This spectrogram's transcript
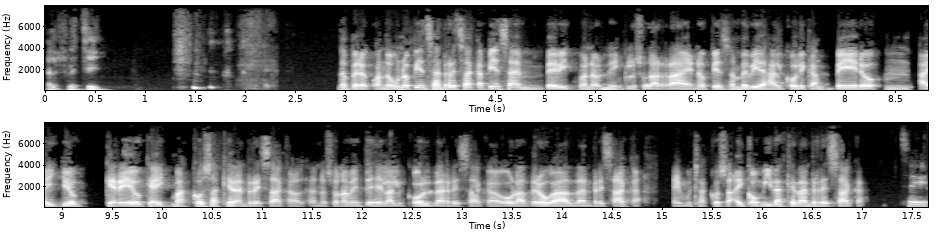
El Fresti. No, pero cuando uno piensa en resaca, piensa en bebidas, bueno, incluso la RAE, ¿no? Piensa en bebidas alcohólicas, pero mm, hay, yo creo que hay más cosas que dan resaca. O sea, no solamente es el alcohol la resaca o las drogas dan resaca. Hay muchas cosas. Hay comidas que dan resaca. Sí.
